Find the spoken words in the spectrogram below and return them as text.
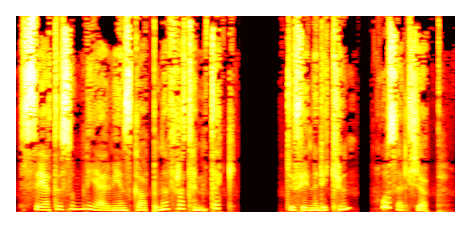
Se etter sommeliervinskapene fra Temtec. Du finner de kun hos Elkjøp.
